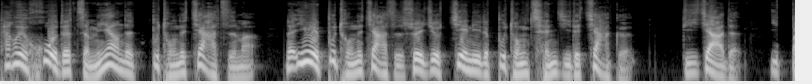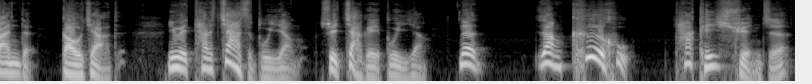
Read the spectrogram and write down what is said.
他会获得怎么样的不同的价值吗？那因为不同的价值，所以就建立了不同层级的价格，低价的、一般的、高价的。因为它的价值不一样，所以价格也不一样。那让客户他可以选择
